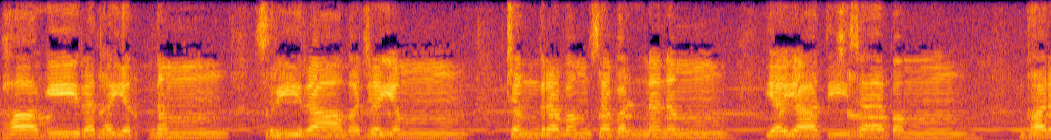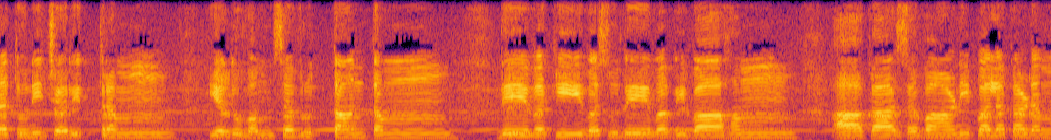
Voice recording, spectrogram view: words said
भागीरथयत्नम्। श्रीरामजयम्। चन्द्रवंशवर्णनम्। ययाति शापम् भरतुनि चरित्रम् यदुवंशवृत्तान्तम् देवकी वसुदेवविवाहम् आकाशवाणिपलकडम्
